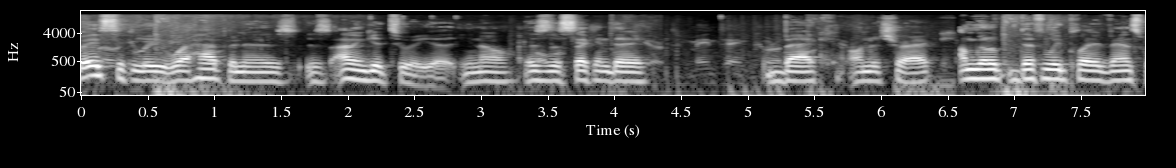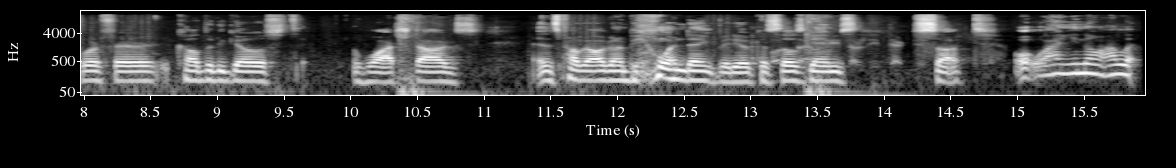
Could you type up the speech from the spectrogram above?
basically, what happened is, is I didn't get to it yet. You know, this is the second day back on the track. I'm gonna definitely play Advanced Warfare, Call of Duty Ghost, Watch Dogs, and it's probably all gonna be one dang video because those games sucked. Oh, well, you know, I like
